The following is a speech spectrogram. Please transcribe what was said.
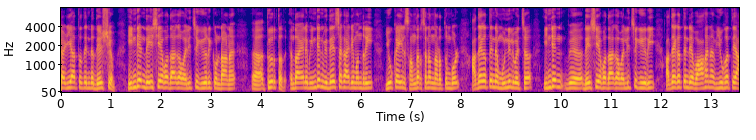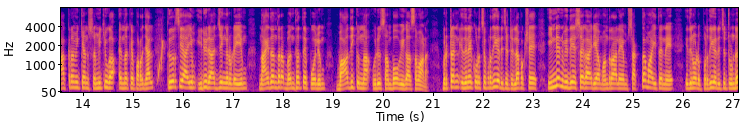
കഴിയാത്തതിന്റെ ദേഷ്യം ഇന്ത്യൻ ദേശീയ പതാക വലിച്ചു കീറിക്കൊണ്ടാണ് തീർത്തത്. എന്തായാലും ഇന്ത്യൻ വിദേശകാര്യമന്ത്രി യു കെയിൽ സന്ദർശനം നടത്തുമ്പോൾ അദ്ദേഹത്തിന്റെ മുന്നിൽ വെച്ച് ഇന്ത്യൻ ദേശീയ പതാക വലിച്ചു കീറി അദ്ദേഹത്തിന്റെ വാഹന വ്യൂഹത്തെ ആക്രമിക്കാൻ ശ്രമിക്കുക എന്നൊക്കെ പറഞ്ഞാൽ തീർച്ചയായും ഇരു രാജ്യങ്ങളുടെയും നയതന്ത്ര ബന്ധത്തെ പോലും ബാധിക്കുന്ന ഒരു സംഭവ വികാസമാണ്. ബ്രിട്ടൻ ഇതിനെക്കുറിച്ച് പ്രതികരിച്ചിട്ടില്ല. പക്ഷേ ഇന്ത്യൻ വിദേശകാര്യ മന്ത്രാലയം ശക്തമായി തന്നെ ഇതിനോട് പ്രതികരിച്ചിട്ടുണ്ട്.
